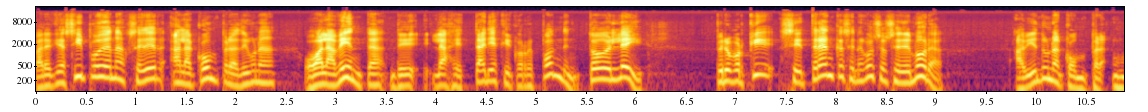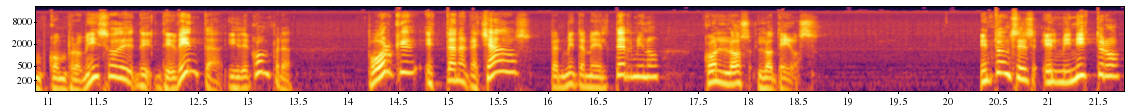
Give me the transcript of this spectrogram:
para que así puedan acceder a la compra de una o a la venta de las hectáreas que corresponden. Todo es ley. Pero ¿por qué se tranca ese negocio, se demora? Habiendo una compra, un compromiso de, de venta y de compra. Porque están acachados, permítame el término, con los loteos. Entonces, el ministro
